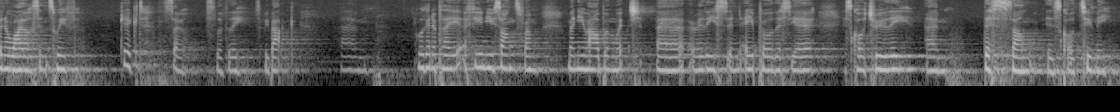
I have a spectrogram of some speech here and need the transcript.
been a while since we've gigged, so it's lovely to be back. Um, we're going to play a few new songs from my new album, which uh, I released in April this year. It's called Truly. Um, this song is called To Me.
